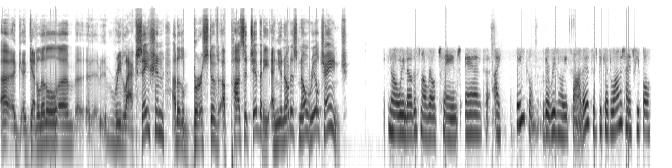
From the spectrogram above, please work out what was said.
uh, get a little relaxation, a little burst of, of positivity. And you notice no real change. No, we noticed no real change. And I think the reason we saw this is because a lot of times people,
